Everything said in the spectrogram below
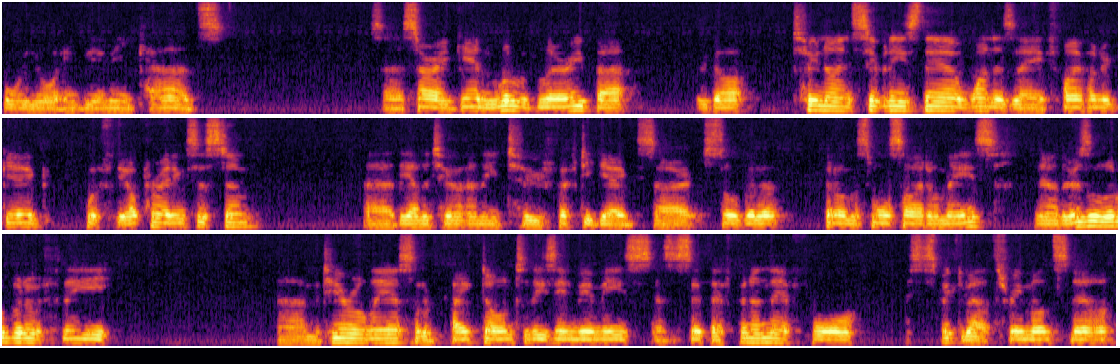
for your NVMe cards. So sorry again, a little bit blurry, but we've got two 970s there. One is a 500 gig with the operating system, uh, the other two are only 250 gigs, so still a bit, bit on the small side on these. Now there is a little bit of the uh, material there sort of baked onto these NVMEs. As I said, they've been in there for, I suspect, about three months now.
